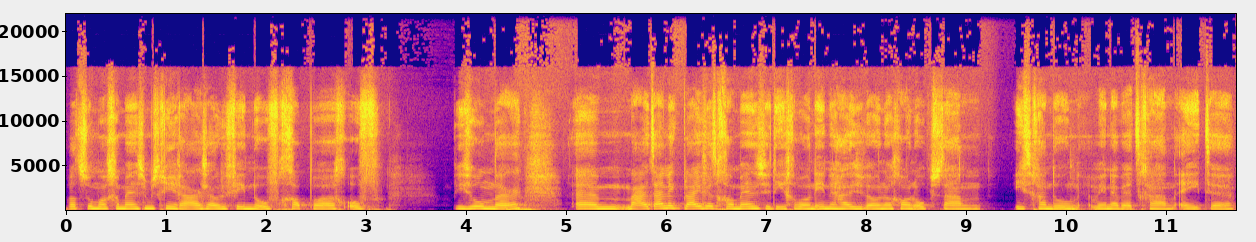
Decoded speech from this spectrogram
wat sommige mensen misschien raar zouden vinden, of grappig of bijzonder. Ehm, maar uiteindelijk blijven het gewoon mensen die gewoon in een huis wonen, gewoon opstaan, iets gaan doen, weer naar bed gaan, eten.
